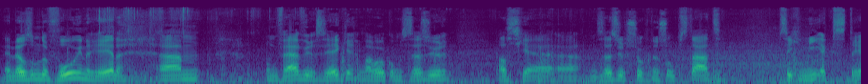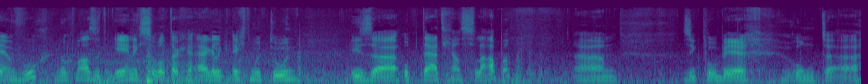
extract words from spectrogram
En dat is om de volgende reden. Um, om vijf uur zeker, maar ook om zes uur. Als jij uh, om zes uur s ochtends opstaat, op zich niet extreem vroeg. Nogmaals, het enige wat dat je eigenlijk echt moet doen, is uh, op tijd gaan slapen. Um, dus ik probeer rond ja,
